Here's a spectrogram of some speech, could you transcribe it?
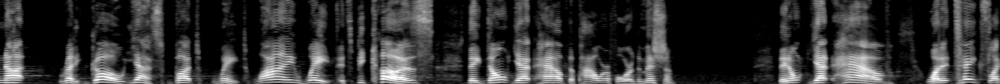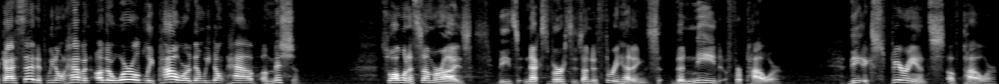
not ready. Go, yes, but wait. Why wait? It's because they don't yet have the power for the mission. They don't yet have what it takes. Like I said, if we don't have an otherworldly power, then we don't have a mission. So I want to summarize these next verses under three headings the need for power, the experience of power,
